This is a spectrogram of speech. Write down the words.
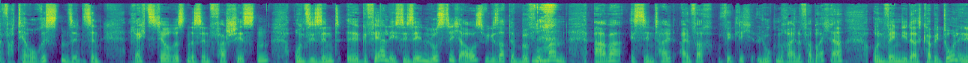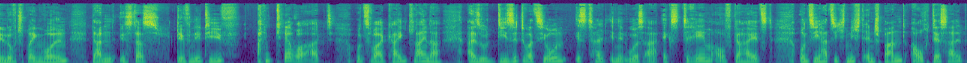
einfach Terroristen sind. Es sind Rechtsterroristen, es sind Faschisten und sie sind äh, gefährlich. Sie sehen lustig aus, wie gesagt, der Büffelmann. Aber es sind halt einfach wirklich lupenreine Verbrecher. Und wenn die das Kapitol in die Luft sprengen wollen, dann ist das definitiv ein Terrorakt und zwar kein kleiner. Also die Situation ist halt in den USA extrem aufgeheizt und sie hat sich nicht entspannt, auch deshalb,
